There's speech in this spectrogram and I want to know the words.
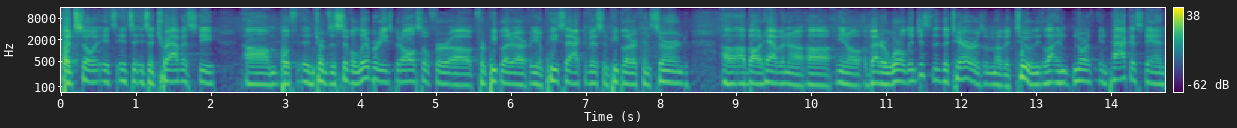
But so it's, it's, it's a travesty um, both in terms of civil liberties, but also for uh, for people that are you know peace activists and people that are concerned uh, about having a, a you know a better world and just the, the terrorism of it too. In North in Pakistan,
